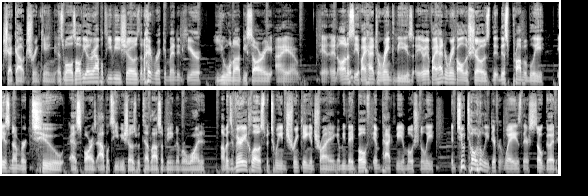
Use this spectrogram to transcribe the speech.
check out Shrinking, as well as all the other Apple TV shows that I've recommended here. You will not be sorry. I am. And, and honestly, if I had to rank these, if I had to rank all the shows, th- this probably is number two as far as Apple TV shows, with Ted Lasso being number one. Um, it's very close between shrinking and trying. I mean, they both impact me emotionally in two totally different ways. They're so good.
